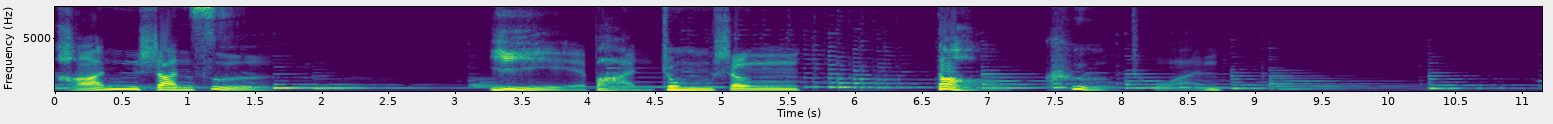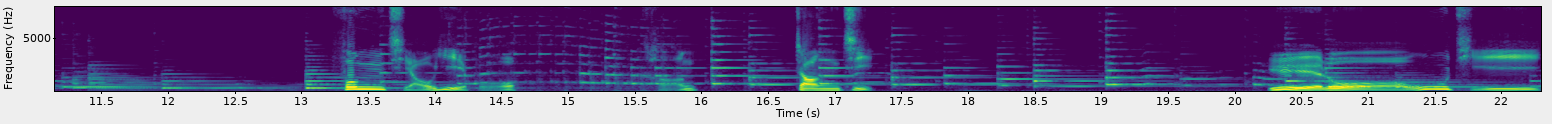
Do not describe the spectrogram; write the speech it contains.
寒山寺，夜半钟声到客船。《枫桥夜泊》唐·张继。月落乌啼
